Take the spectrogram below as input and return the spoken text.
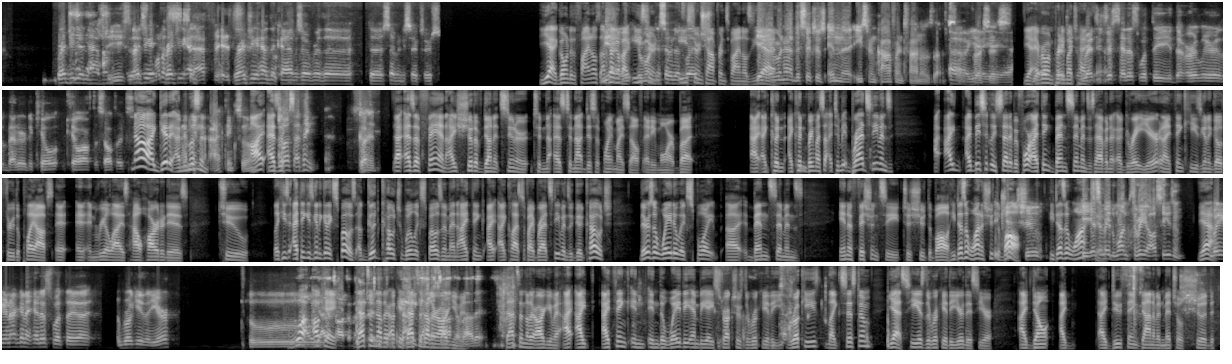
Reggie didn't have them. Jesus, Reggie, what a Reggie, had! Reggie had the Cavs over the the 76ers. Yeah, going to the finals. I'm Yeah, talking about everyone- Eastern And Eastern Lynch. Conference Finals. Yeah. Yeah, yeah, everyone had the Sixers in the Eastern Conference Finals, though. so Oh yeah, yeah, versus- yeah. everyone pretty Reggie, much had. Reggie just hit us with the the earlier the better to kill kill off the Celtics. No, I get it. I mean, listen, I think so. I as a Plus, I think. Go ahead. as a fan, I should have done it sooner to as to not disappoint myself anymore. But I, I couldn't. I couldn't mm. bring myself to me. Brad Stevens. I, I, I basically said it before. I think Ben Simmons is having a, a great year, and I think he's going to go through the playoffs and, and realize how hard it is to like he's. I think he's going to get exposed. A good coach will expose him, and I think I, I classify Brad Stevens a good coach. There's a way to exploit uh, Ben Simmons' inefficiency to shoot the ball. He doesn't want to shoot He the can't ball. shoot. He doesn't want. He hasn't made one three all season. yeah. But you're not gonna hit us with the rookie of the year. Ooh. What? Now we gotta Okay, that's it. another- okay, Now that's another argument. That's another argument. I, I, I think in, in the way the NBA structures the rookie of the rookies like system, yes, he is the rookie of the year this year. I don't I I do think Donovan Mitchell should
